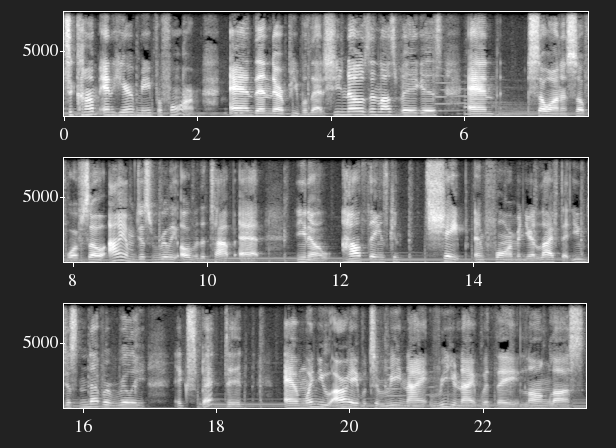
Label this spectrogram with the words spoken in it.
to come and hear me perform. And then there are people that she knows in Las Vegas and so on and so forth. So I am just really over the top at, you know, how things can shape and form in your life that you just never really expected. And when you are able to reunite, reunite with a long lost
